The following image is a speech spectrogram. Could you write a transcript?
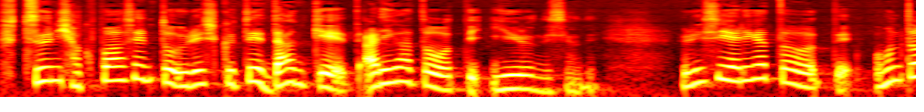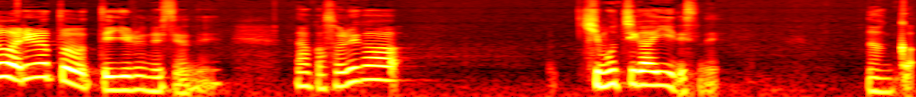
普通に100%嬉しくて「ダンケありがとう」って言えるんですよね。嬉しいありがとうって本当ありがとうって言えるんですよね。なんかそれが気持ちがいいですね。なんか。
